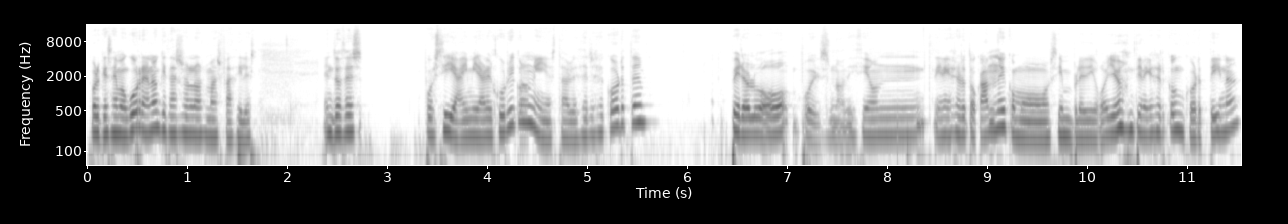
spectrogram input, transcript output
porque se me ocurre, ¿no? Quizás son los más fáciles. Entonces, pues sí, hay mirar el currículum y establecer ese corte. Pero luego, pues una audición tiene que ser tocando y como siempre digo yo, tiene que ser con cortina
